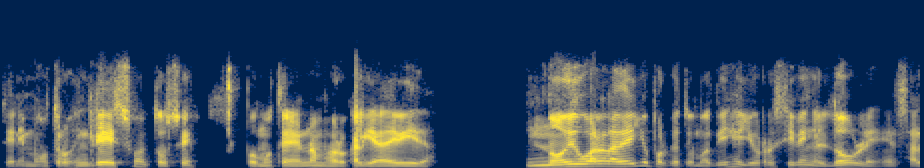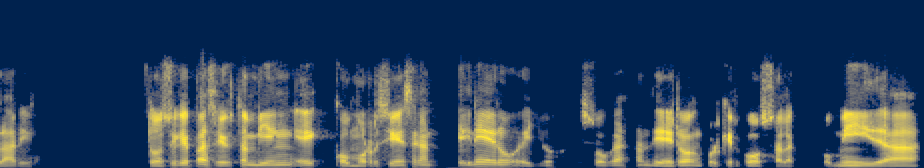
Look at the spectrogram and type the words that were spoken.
tenemos otros ingresos, entonces podemos tener una mejor calidad de vida. No igual a la de ellos, porque como dije, ellos reciben el doble el salario. Entonces, ¿qué pasa? Ellos también, eh, como reciben esa cantidad de dinero, ellos eso gastan dinero en cualquier cosa, la comida,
